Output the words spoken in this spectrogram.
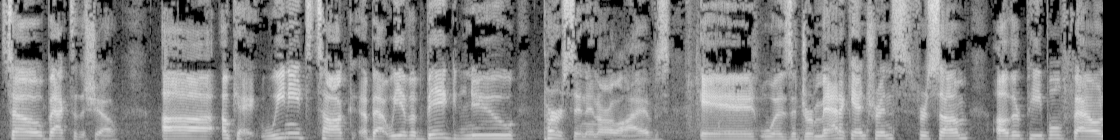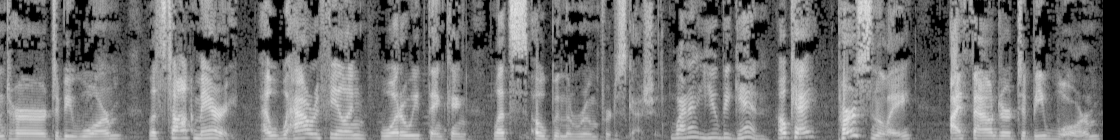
So back to the show. Uh, okay, we need to talk about. We have a big new person in our lives. It was a dramatic entrance for some. Other people found her to be warm. Let's talk Mary. How, how are we feeling? What are we thinking? Let's open the room for discussion. Why don't you begin? Okay. Personally, I found her to be warm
